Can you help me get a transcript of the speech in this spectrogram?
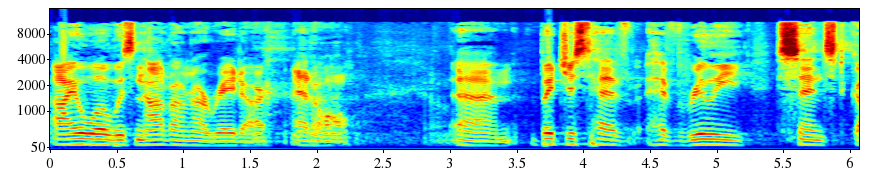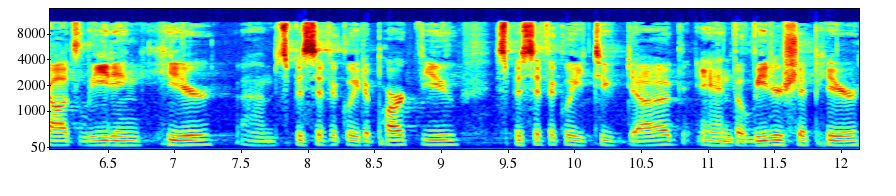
Iowa was not on our radar at all. Um, but just have, have really sensed God's leading here, um, specifically to Parkview, specifically to Doug and the leadership here.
